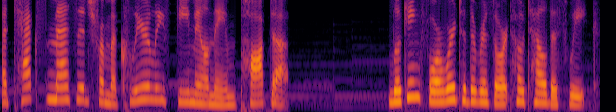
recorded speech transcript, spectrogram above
A text message from a clearly female name popped up. Looking forward to the resort hotel this week.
